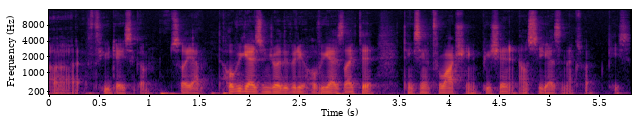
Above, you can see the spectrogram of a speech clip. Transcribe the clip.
a uh, few days ago. So yeah, hope you guys enjoyed the video. Hope you guys liked it. Thanks again for watching. Appreciate it. I'll see you guys in the next one. Peace.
